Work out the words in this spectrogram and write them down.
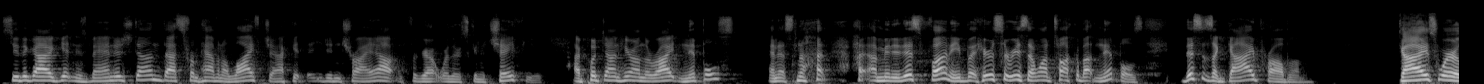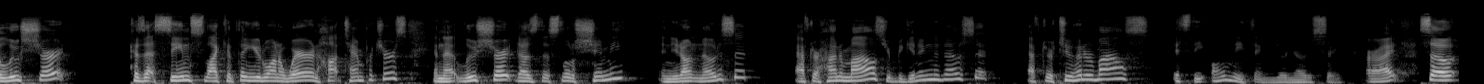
See the guy getting his bandage done? That's from having a life jacket that you didn't try out and figure out whether it's going to chafe you. I put down here on the right nipples. And it's not, I mean, it is funny, but here's the reason I want to talk about nipples. This is a guy problem. Guys wear a loose shirt because that seems like a thing you'd want to wear in hot temperatures. And that loose shirt does this little shimmy and you don't notice it. After 100 miles, you're beginning to notice it. After 200 miles, it's the only thing you're noticing. All right? So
